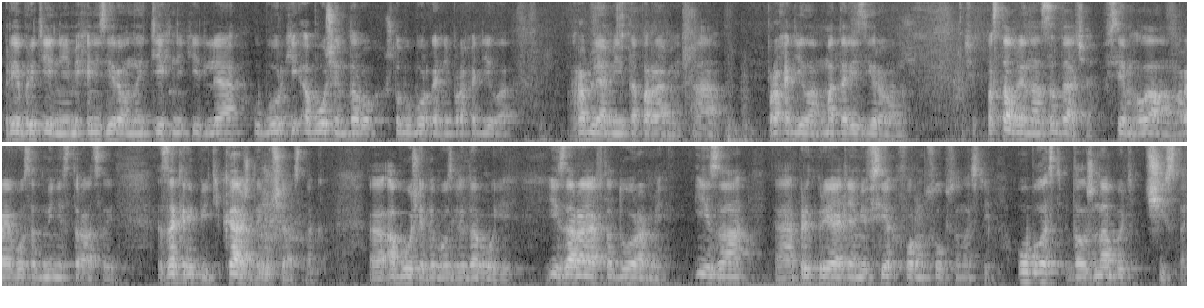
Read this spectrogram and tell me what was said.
приобретения механизированной техники для уборки обочин дорог, чтобы уборка не проходила граблями и топорами, а проходила моторизированно. Значит, поставлена задача всем главам райгосадминистрации закрепить каждый участок э, обочины возле дороги и за райавтодорами, и за э, предприятиями всех форм собственности. Область должна быть чистой.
